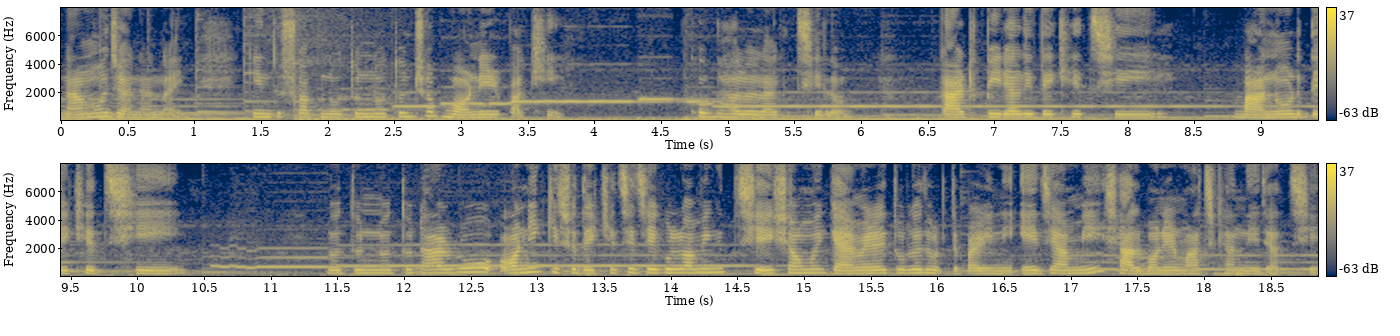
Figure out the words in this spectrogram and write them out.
নামও জানা নাই, কিন্তু সব নতুন নতুন সব বনের পাখি। খুব ভালো লাগছিল। কাঠবিড়ালি দেখেছি, বানর দেখেছি নতুন নতুন আরও অনেক কিছু দেখেছি যেগুলো আমি সেই সময় ক্যামেরায় তুলে ধরতে পারিনি। এই যে আমি শালবনের মাঝখান দিয়ে যাচ্ছি।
